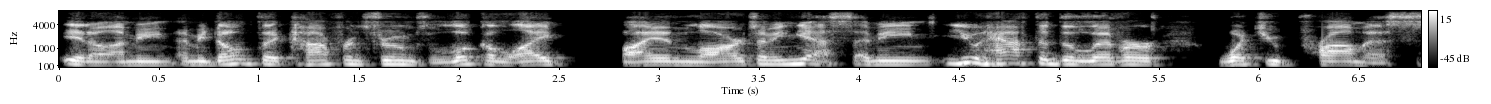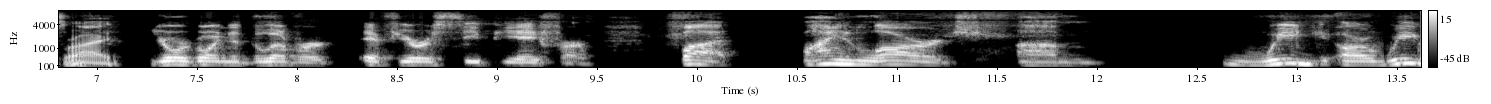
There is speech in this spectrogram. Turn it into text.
you know i mean i mean don't the conference rooms look alike by and large? I mean yes i mean you have to deliver what you promise right. you're going to deliver if you're a cpa firm. But by and large um, we are we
